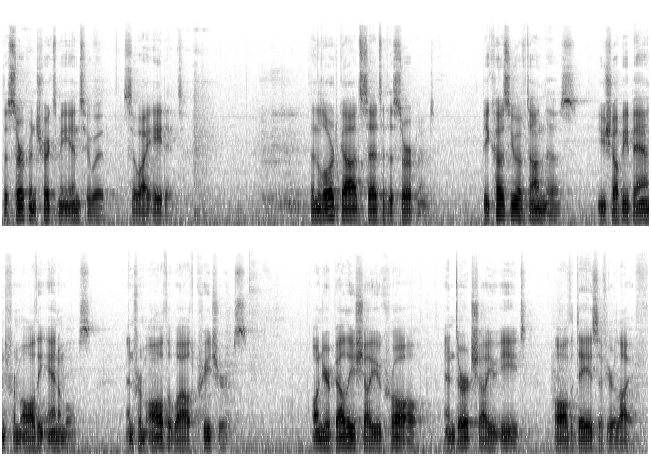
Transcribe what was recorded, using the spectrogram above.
The serpent tricked me into it, so I ate it. Then the Lord God said to the serpent, Because you have done this, you shall be banned from all the animals, and from all the wild creatures. On your belly shall you crawl, and dirt shall you eat all the days of your life.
